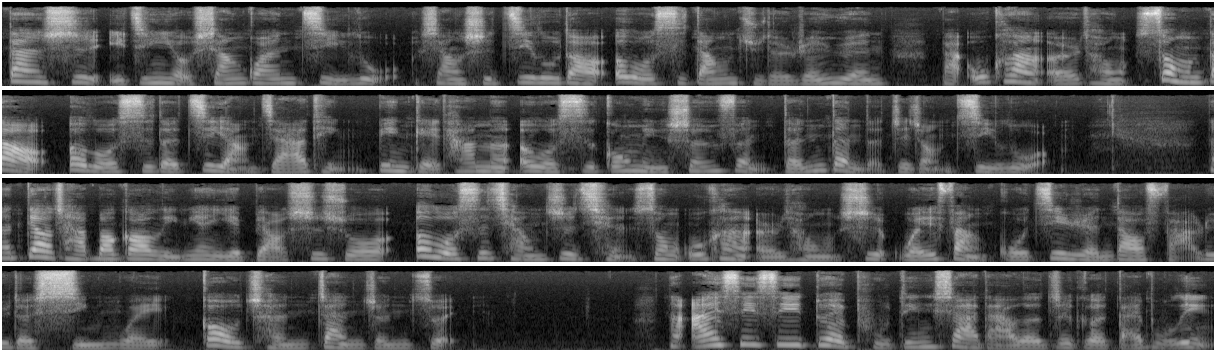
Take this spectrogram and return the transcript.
但是已经有相关记录，像是记录到俄罗斯当局的人员把乌克兰儿童送到俄罗斯的寄养家庭，并给他们俄罗斯公民身份等等的这种记录。那调查报告里面也表示说，俄罗斯强制遣送乌克兰儿童是违反国际人道法律的行为，构成战争罪。那 ICC 对普丁下达了这个逮捕令，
